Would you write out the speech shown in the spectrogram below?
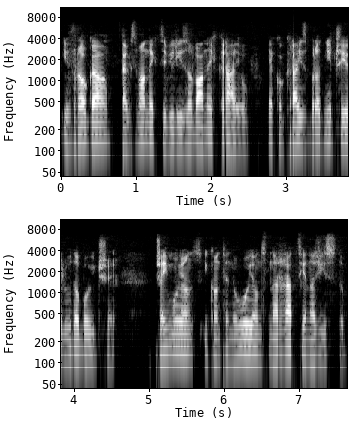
i wroga tzw. Tak cywilizowanych krajów, jako kraj zbrodniczy i ludobójczy, przejmując i kontynuując narrację nazistów.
